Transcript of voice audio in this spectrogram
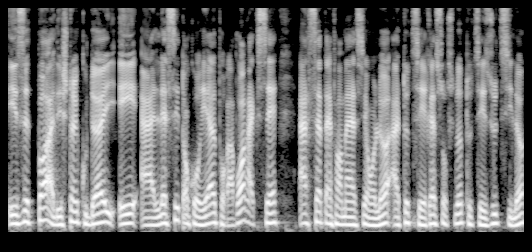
n'hésite euh, pas à aller jeter un coup d'œil et à laisser ton courriel pour avoir accès à cette information-là, à toutes ces ressources-là, tous ces outils-là.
